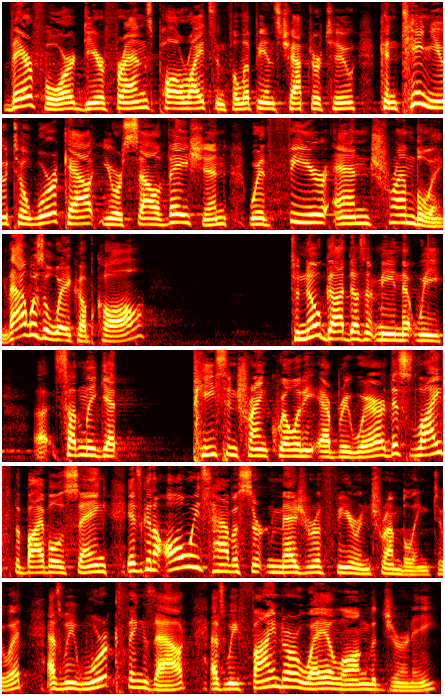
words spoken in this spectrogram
Therefore, dear friends, Paul writes in Philippians chapter 2 continue to work out your salvation with fear and trembling. That was a wake up call. To know God doesn't mean that we uh, suddenly get peace and tranquility everywhere. This life, the Bible is saying, is going to always have a certain measure of fear and trembling to it as we work things out, as we find our way along the journey.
